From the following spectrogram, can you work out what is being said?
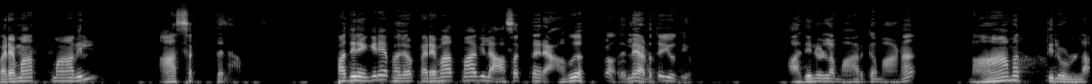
പരമാത്മാവിൽ ആസക്തനാവ്. അപ്പൊ അതിനെങ്ങനെയാ ഭഗ- പരമാത്മാവിൽ ആസക്തരാവുക അതല്ലേ അടുത്ത ചോദ്യം. അതിനുള്ള മാർഗമാണ് നാമത്തിലുള്ള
